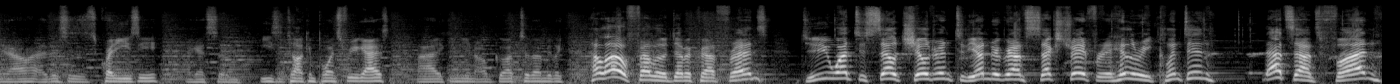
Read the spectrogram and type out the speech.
you know uh, this is quite easy i got some easy talking points for you guys uh, you can you know go up to them and be like hello fellow democrat friends do you want to sell children to the underground sex trade for hillary clinton that sounds fun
